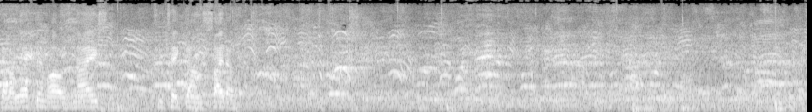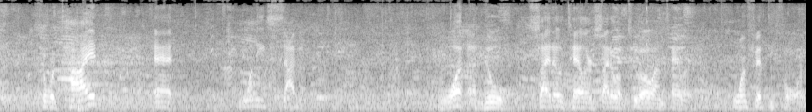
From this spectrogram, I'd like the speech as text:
Got to lift him. Oh, it was nice to take down So we're tied at 27. What a duel. Cito Taylor, Cito up 2-0 on Taylor. 154.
